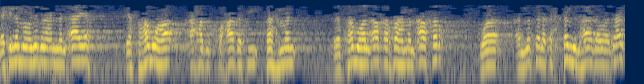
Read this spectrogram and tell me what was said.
لكن لما وجدنا أن الآية يفهمها أحد الصحابة فهما ويفهمها الآخر فهما آخر والمسألة تحتمل هذا وذاك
